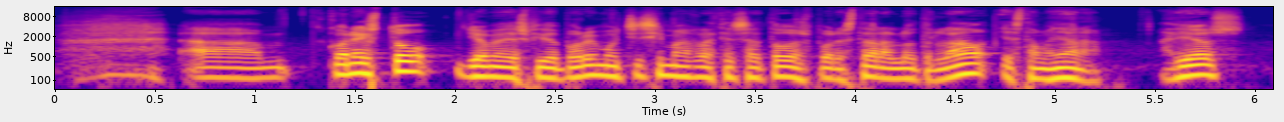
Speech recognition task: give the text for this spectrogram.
con esto yo me despido por hoy. Muchísimas gracias a todos por estar al otro lado y hasta mañana. Adiós.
